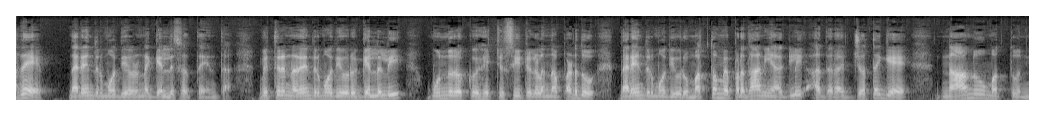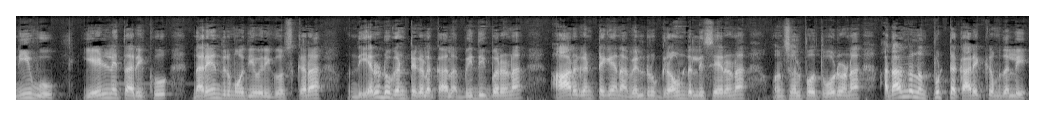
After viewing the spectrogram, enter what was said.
ಅದೇ ನರೇಂದ್ರ ಮೋದಿಯವರನ್ನು ಗೆಲ್ಲಿಸುತ್ತೆ ಅಂತ. ಮಿತ್ರ ನರೇಂದ್ರ ಮೋದಿಯವರು ಗೆಲ್ಲಲಿ, ಮುನ್ನೂರಕ್ಕೂ ಹೆಚ್ಚು ಸೀಟುಗಳನ್ನು ಪಡೆದು ನರೇಂದ್ರ ಮೋದಿಯವರು ಮತ್ತೊಮ್ಮೆ ಪ್ರಧಾನಿಯಾಗಲಿ ಅದರ ಜೊತೆಗೆ ನಾನು ಮತ್ತು ನೀವು ಏಳನೇ ತಾರೀಕು ನರೇಂದ್ರ ಮೋದಿಯವರಿಗೋಸ್ಕರ ಒಂದು ಎರಡು ಗಂಟೆಗಳ ಕಾಲ ಬೀದಿಗೆ ಬರೋಣ, ಆರು ಗಂಟೆಗೆ ನಾವೆಲ್ಲರೂ ಗ್ರೌಂಡಲ್ಲಿ ಸೇರೋಣ, ಒಂದು ಸ್ವಲ್ಪ ಹೊತ್ತು ಓಡೋಣ, ಅದಾದಮೇಲೆ ಒಂದು ಪುಟ್ಟ ಕಾರ್ಯಕ್ರಮದಲ್ಲಿ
